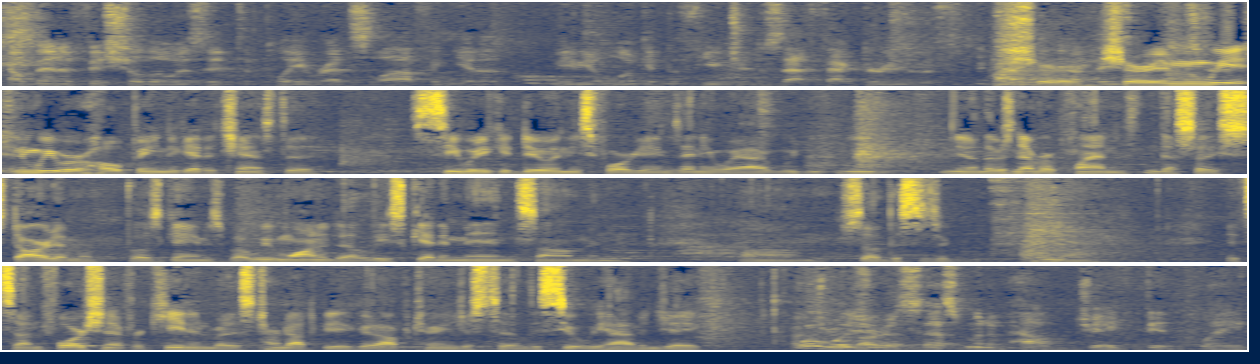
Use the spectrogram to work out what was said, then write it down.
How beneficial, though, is it to play Retzlaff and get a maybe a look at the future? Does that factor into the Sure, sure. I mean, we and we were hoping to get a chance to see what he could do in these four games. Anyway, I, we, we, you know, there was never a plan to necessarily start him with those games, but we wanted to at least get him in some. And um, so this is a, you know, it's unfortunate for Kedon, but it's turned out to be a good opportunity just to at least see what we have in Jake. What was your assessment of how Jake did play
